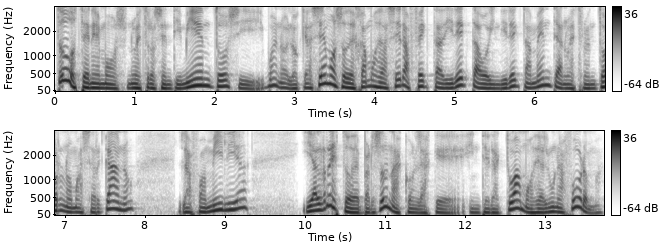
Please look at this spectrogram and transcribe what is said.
Todos tenemos nuestros sentimientos y bueno, lo que hacemos o dejamos de hacer afecta directa o indirectamente a nuestro entorno más cercano, la familia y al resto de personas con las que interactuamos de alguna forma.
